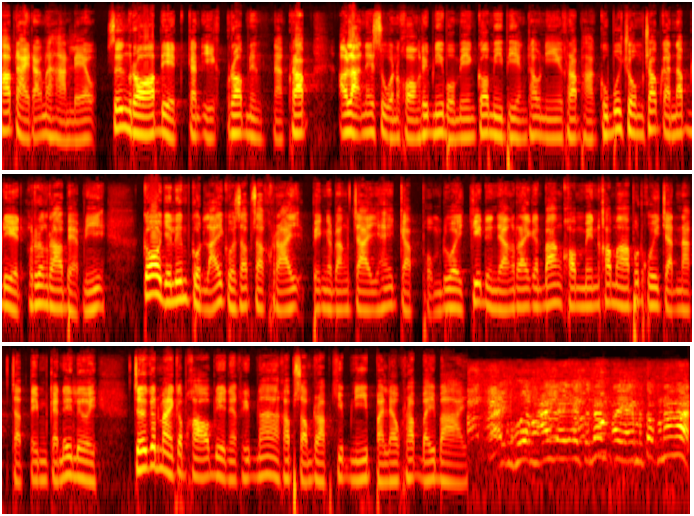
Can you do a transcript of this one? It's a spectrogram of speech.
ภาพถ่ายทางทหารแล้ว ซึ่งรออัปเดตกันอีกรอบหนึ่งนะครับ เอาละในส่วนของคลิปนี้ผมเองก็มีเพียงเท่านี้ครับ หากคุณผู้ชมชอบการอัปเดตเรื่องราวแบบนี้ ก็อย่าลืมกดไลค์กด Subscribe เป็นกำลังใจให้กับผมด้วยคิดเห็นอย่างไรกันบ้าง คอมเมนต์เข้ามาพูดคุยจัดหนักจัดเต็มกันได้เลย เจอกันใหม่กับข่าวอัปเดตในคลิปหน้าครับสำหรับคลิปนี้ไปแล้วครับบ๊ายบายไอ้มันห่วงไอ้ไอ้ไอ้ตะนั่งไอ้ไอ้มันต้องนั่งไอ้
